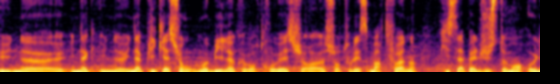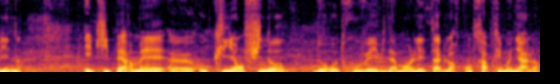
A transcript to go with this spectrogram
une, application mobile que vous retrouvez sur, sur tous les smartphones qui s'appelle justement All-in et qui permet aux clients finaux de retrouver évidemment l'état de leur contrat primonial,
